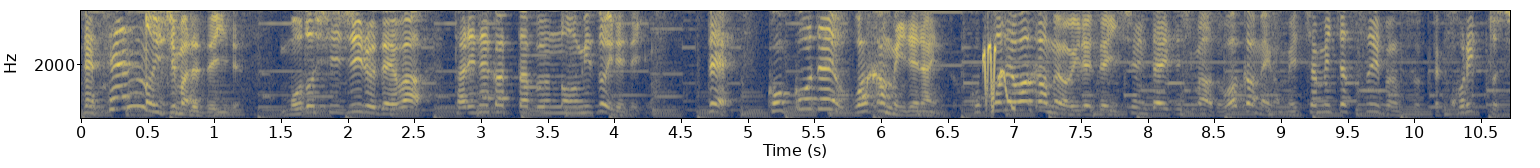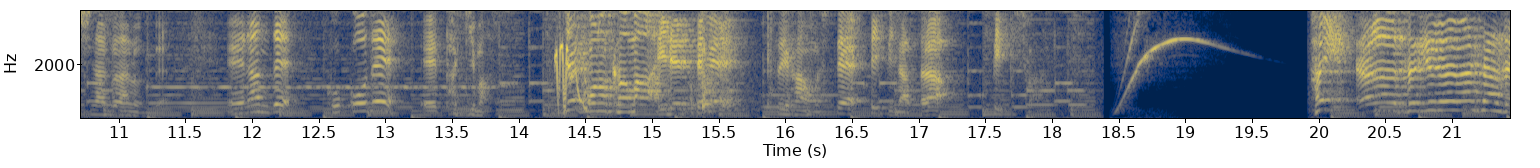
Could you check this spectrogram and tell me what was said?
で1000の1まででいいです。戻し汁では足りなかった分のお水を入れていきます。でここでわかめ入れないんですよ。ここでわかめを入れて一緒に炊いてしまうとわかめがめちゃめちゃ水分吸ってコリッとしなくなるんで、えー、なんでここで、えー、炊きますじゃあこの釜入れて炊飯をしてピッピになったらピッピします。はいあ炊き上がりましたんで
